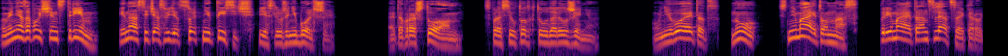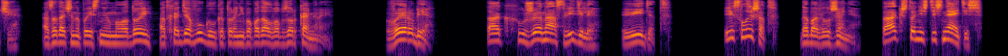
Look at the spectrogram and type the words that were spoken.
«У меня запущен стрим, и нас сейчас видят сотни тысяч, если уже не больше». «Это про что он?» — спросил тот, кто ударил Женю. У него этот, ну, снимает он нас. Прямая трансляция, короче. Озадаченно пояснил молодой, отходя в угол, который не попадал в обзор камеры. Выруби. Так уже нас видели. Видят. И слышат, добавил Женя. Так что не стесняйтесь.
